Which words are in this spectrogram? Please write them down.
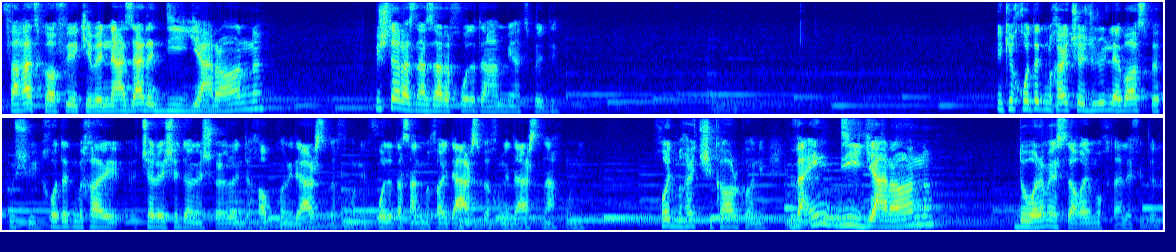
فقط کافیه که به نظر دیگران بیشتر از نظر خودت اهمیت بدی. اینکه خودت می‌خوای چجوری لباس بپوشی خودت می‌خوای چه رشته دانشگاهی رو انتخاب کنی درس بخونی خودت اصلا می‌خوای درس بخونی درس نخونی خود می‌خوای چیکار کنی؟ و این دیگران دوباره مصداقای مختلفی داره.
